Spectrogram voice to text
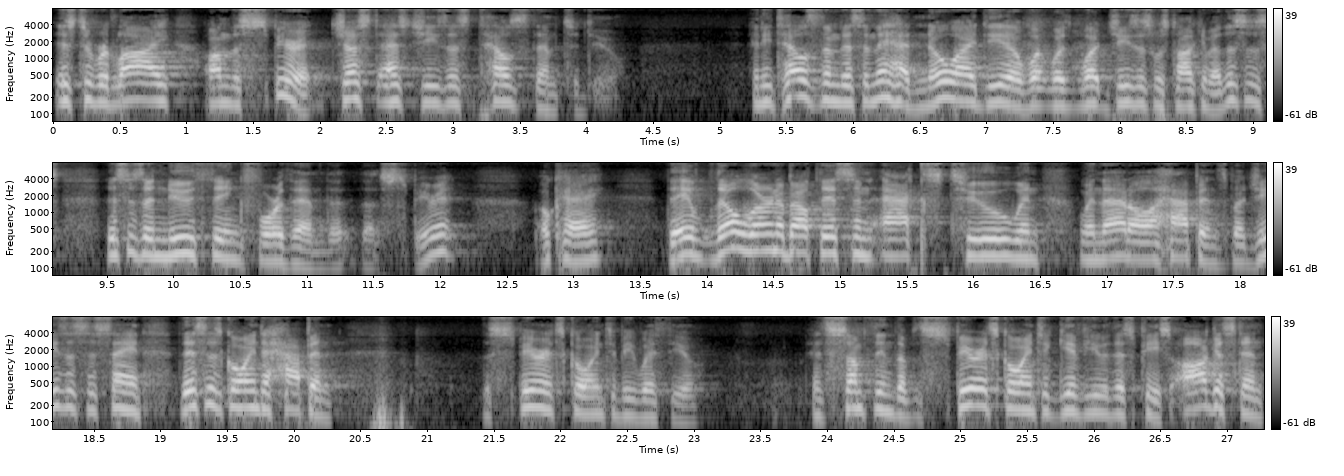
is to rely on the Spirit, just as Jesus tells them to do. And he tells them this, and they had no idea what, was, what Jesus was talking about. This is, this is a new thing for them. The, the Spirit? Okay. They, they'll learn about this in Acts 2 when, when that all happens. But Jesus is saying, this is going to happen. The Spirit's going to be with you. It's something the Spirit's going to give you this peace. Augustine,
